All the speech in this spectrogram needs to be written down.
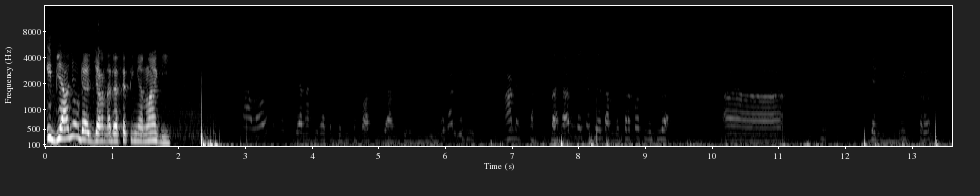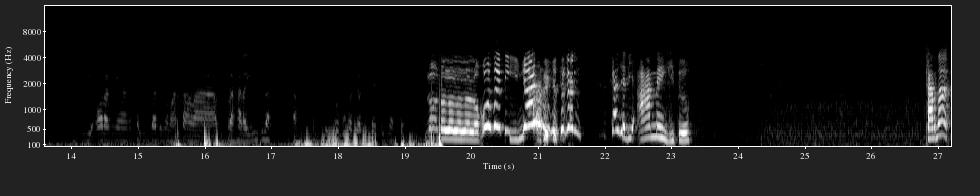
Idealnya udah jangan ada settingan lagi prahara ini bilang ah jadi hubungan kami settingnya. Lo lo lo lo lo kok settingan gitu kan kan jadi aneh gitu. Karena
